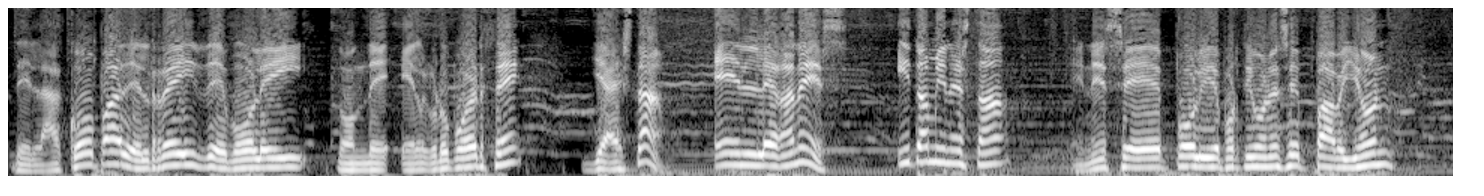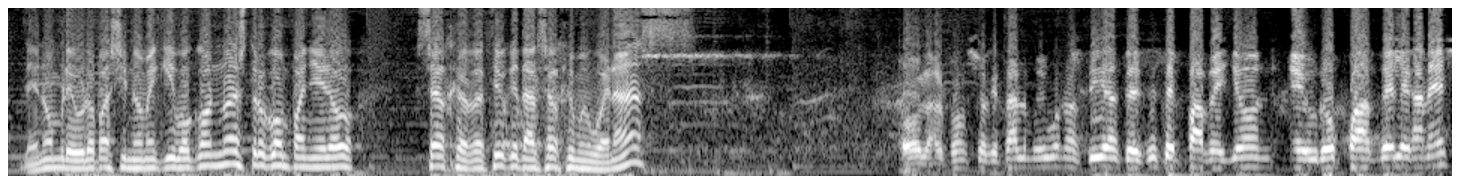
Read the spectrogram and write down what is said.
de la Copa del Rey de Voley, donde el grupo ERCE ya está en Leganés y también está en ese polideportivo, en ese pabellón de nombre Europa, si no me equivoco, nuestro compañero Sergio Recio. ¿Qué tal, Sergio? Muy buenas. Hola Alfonso, ¿qué tal? Muy buenos días desde este pabellón Europa de Leganés.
